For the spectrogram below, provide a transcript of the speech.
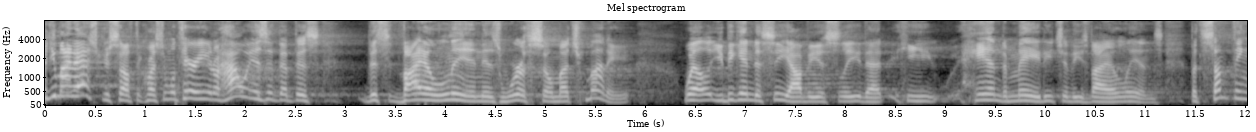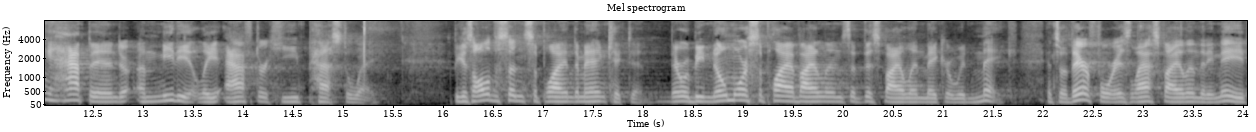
But you might ask yourself the question well, Terry, you know, how is it that this, this violin is worth so much money? Well, you begin to see, obviously, that he handmade each of these violins. But something happened immediately after he passed away. Because all of a sudden, supply and demand kicked in. There would be no more supply of violins that this violin maker would make. And so, therefore, his last violin that he made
